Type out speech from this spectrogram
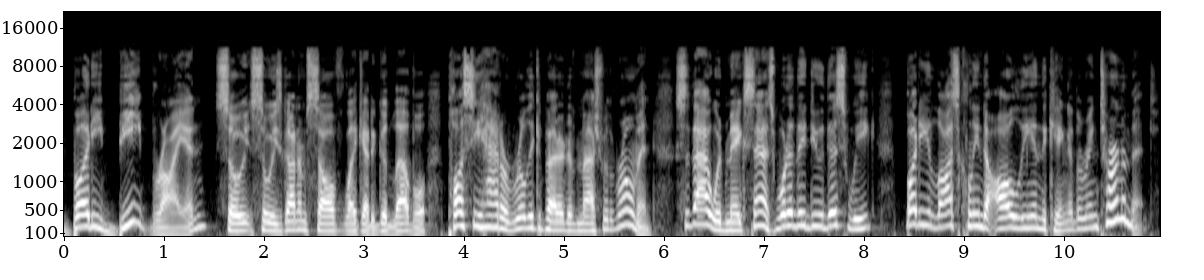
Buddy beat Bryan, so so he's got himself like at a good level. Plus, he had a really competitive match with Roman, so that would make sense. What did they do this week? Buddy lost clean to Ali in the King of the Ring tournament.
